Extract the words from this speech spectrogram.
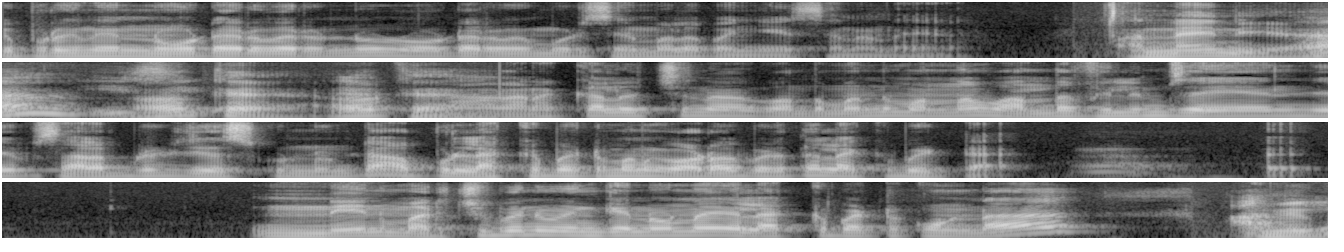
ఇప్పుడు నేను నూట ఇరవై రెండు నూట ఇరవై మూడు సినిమాలు పనిచేశాను అన్నయ్య. అన్నయ్యా ఓకే ఓకే. వెనకాల వచ్చిన కొంతమంది మొన్న వంద ఫిల్మ్స్ అయ్యాయని చెప్పి సెలబ్రేట్ చేసుకుంటుంటే అప్పుడు లెక్క పెట్టమని గొడవ పెడితే లెక్క పెట్టా. నేను మర్చిపోయిన ఇంకెన్ని ఉన్నాయో లెక్క పెట్టకుండా? మీకు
